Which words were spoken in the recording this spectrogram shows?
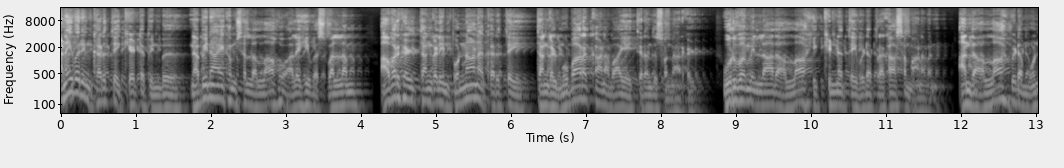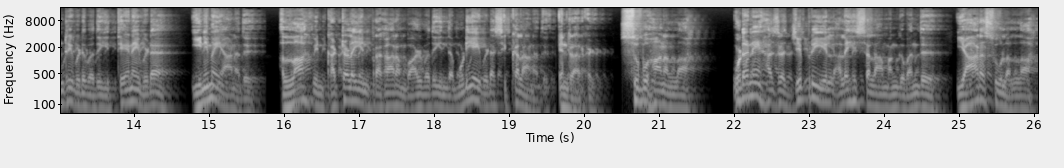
அனைவரின் கருத்தை கேட்ட பின்பு நபிநாயகம் ஸல்லல்லாஹு அலஹி வஸ்வல்லம் அவர்கள் தங்களின் பொன்னான கருத்தை தங்கள் முபாரக்கான வாயை திறந்து சொன்னார்கள். உருவமில்லாத அல்லாஹ் இக்கிண்ணத்தை விட பிரகாசமானவன். அந்த அல்லாஹ்விடம் ஒன்றி விடுவது இத்தேனை விட இனிமையானது. அல்லாஹ்வின் கட்டளையின் பிரகாரம் வாழ்வது இந்த முடியை விட சிக்கலானது என்றார்கள். சுபுஹான் அல்லாஹ் உடனே ஹஸ்ரத் ஜிப்ரியில் அலஹிசலாம் அங்கு வந்து யார சூல் அல்லாஹ்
